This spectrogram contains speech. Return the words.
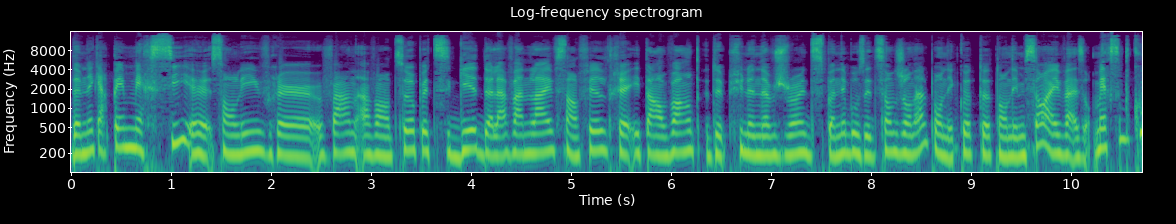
Dominique Arpin, merci. Euh, son livre euh, Van Aventure, petit guide de la van life sans filtre est en vente depuis le 9 juin, disponible aux éditions du journal. Puis on écoute ton émission à Évasion. Merci beaucoup.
